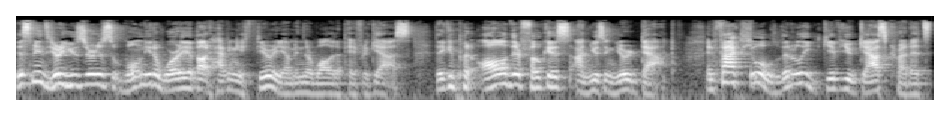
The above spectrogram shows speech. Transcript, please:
This means your users won't need to worry about having Ethereum in their wallet to pay for gas. They can put all of their focus on using your dApp. In fact, he will literally give you gas credits,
